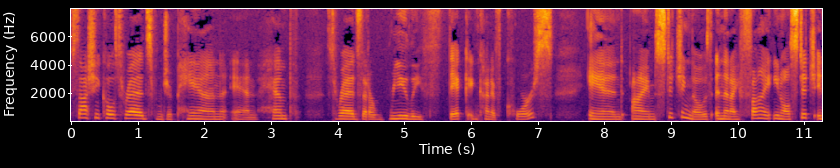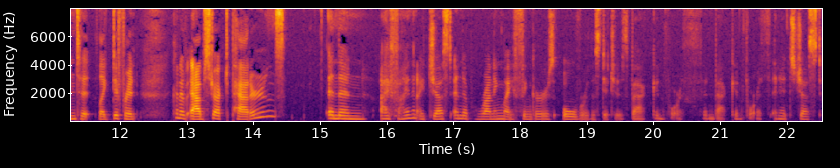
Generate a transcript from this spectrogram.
sashiko threads from Japan and hemp threads that are really thick and kind of coarse and I'm stitching those and then I find, you know, I'll stitch into like different kind of abstract patterns and then I find that I just end up running my fingers over the stitches back and forth and back and forth and it's just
